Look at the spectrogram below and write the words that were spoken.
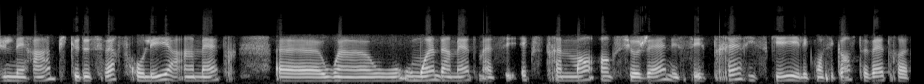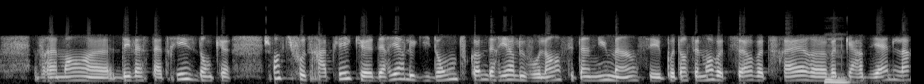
vulnérable, puis que de se faire frôler à un mètre euh, ou, un, ou, ou, moins d'un mètre, ben, c'est extrêmement anxiogène et c'est très risqué et les conséquences peuvent être vraiment euh, dévastatrices. Donc, je pense qu'il faut se rappeler que derrière le guidon, tout comme derrière le volant, c'est un humain, c'est potentiellement votre sœur, votre frère, euh, votre mhm. gardienne, là,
